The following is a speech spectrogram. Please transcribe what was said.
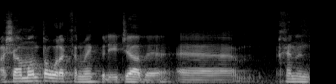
عشان ما نطول أكثر من هيك بالإجابة آه، خلينا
